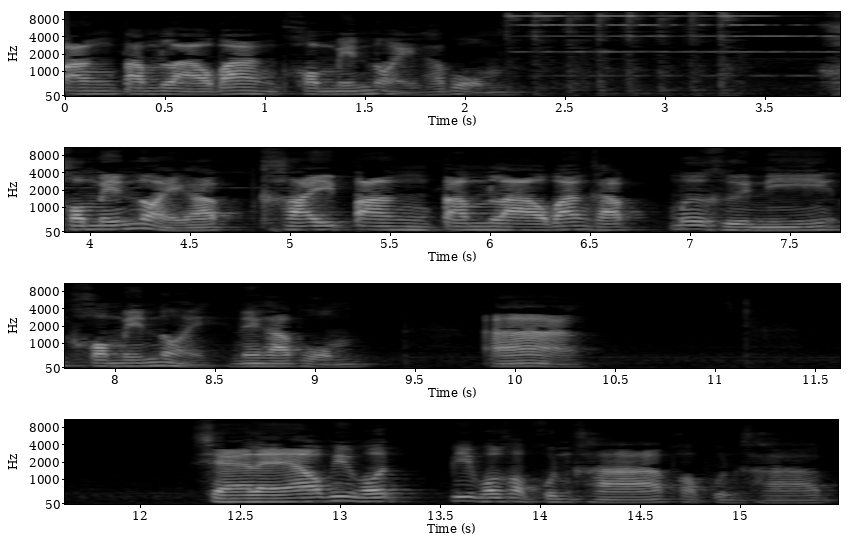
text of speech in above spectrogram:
ปังตำลาวบ้างคอมเมนต์หน่อยครับผมคอมเมนต์หน่อยครับ ใครปังตำลาวบ้างครับ เมื่อคืนนี้คอมเมนต์หน่อยนะครับ ผม อ่า แชร์แล้วพี่พศพี่พศขอบคุณครับขอบคุณครับ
